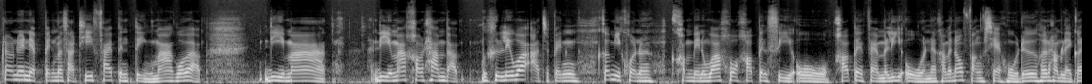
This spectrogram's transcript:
พาตาโกเนียเนี่ยเป็นบริษัทที่ไฟเป็นติ่งมากว่าแบบดีมากดีมากเขาทำแบบคือเรียกว่าอาจจะเป็นก็มีคนคอมเมนต์ว่าเขาเป็น CEO เขาเป็น Family Owned นะคะไม่ต้องฟัง Shareholder เขาทำอะไรก็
